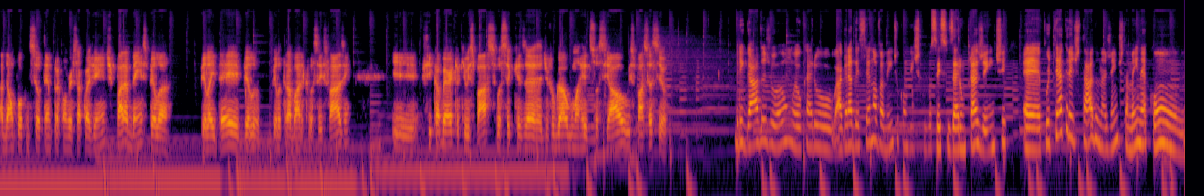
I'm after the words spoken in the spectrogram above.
a dar um pouco do seu tempo para conversar com a gente. Parabéns pela, pela ideia e pelo, pelo trabalho que vocês fazem. E fica aberto aqui o espaço. Se você quiser divulgar alguma rede social, o espaço é seu. Obrigada, João. Eu quero agradecer novamente o convite que vocês fizeram para a gente, é, por ter acreditado na gente também, né, com,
